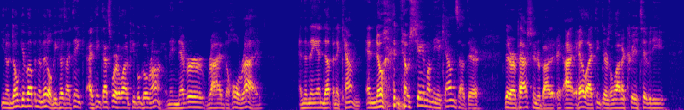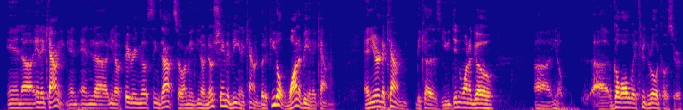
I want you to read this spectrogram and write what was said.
you know, don't give up in the middle because I think I think that's where a lot of people go wrong and they never ride the whole ride and then they end up an accountant. And no no shame on the accountants out there that are passionate about it. I, hell, I think there's a lot of creativity in uh, in accounting and and uh, you know figuring those things out. So I mean, you know, no shame in being an accountant. But if you don't want to be an accountant and you're an accountant because you didn't want to go, uh, you know, uh, go all the way through the roller coaster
